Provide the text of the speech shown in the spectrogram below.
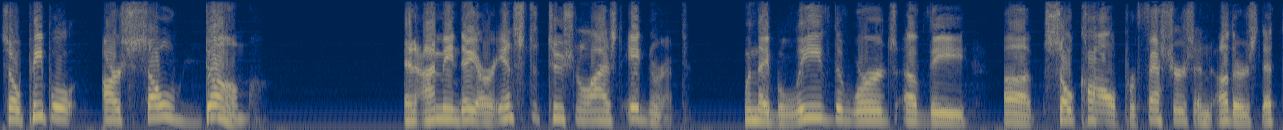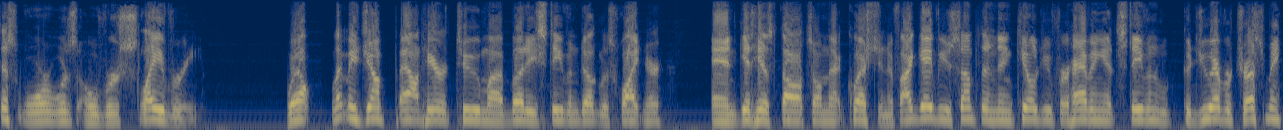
So people are so dumb, and I mean they are institutionalized ignorant when they believe the words of the uh, so called professors and others that this war was over slavery. Well, let me jump out here to my buddy Stephen Douglas Whitener and get his thoughts on that question. If I gave you something and then killed you for having it, Stephen, could you ever trust me?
